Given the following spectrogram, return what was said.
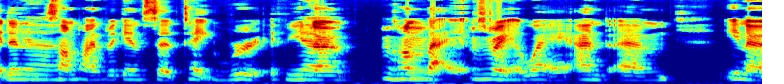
it then Yeah. sometimes begins to take root if you Yeah. don't Mhm. combat it Mhm. straight away. And um, you know,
